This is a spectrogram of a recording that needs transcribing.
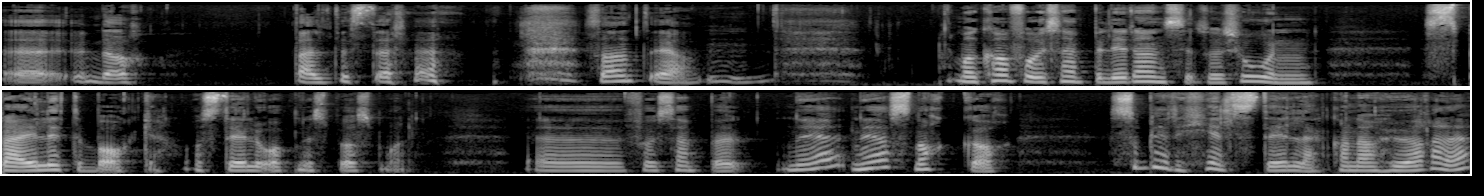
eh, under beltestedet. Sant? Ja. Mm. Man kan f.eks. i den situasjonen speile tilbake og stille åpne spørsmål. Eh, f.eks. Når, jeg, når jeg snakker, så blir det helt stille. Kan dere høre det?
